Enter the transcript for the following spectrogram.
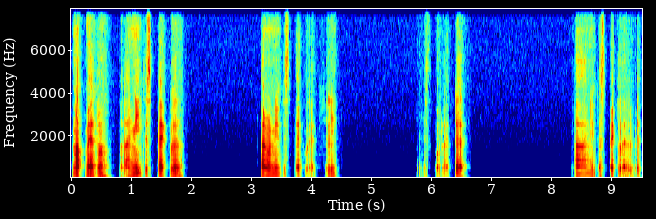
not metal, but I need the specular. I don't need the specular actually. Just go like that. I need the specular a little bit.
